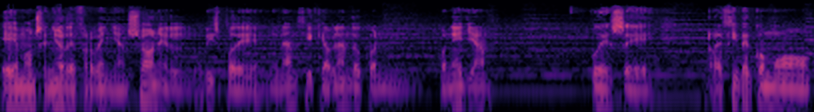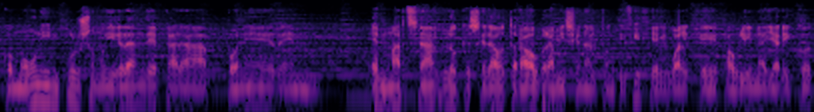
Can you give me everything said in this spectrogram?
eh, Monseñor de Forben Jansson, el obispo de, Nancy, que hablando con, con ella, pues eh, recibe como, como un impulso muy grande para poner en, en marcha lo que será otra obra misional pontificia, igual que Paulina Yaricot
